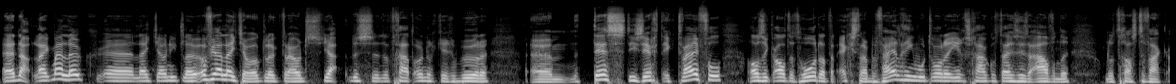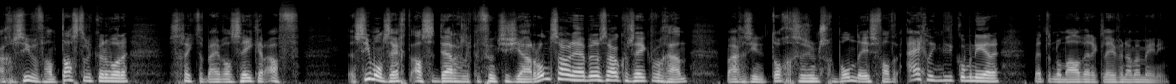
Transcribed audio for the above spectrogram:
Eh, nou, lijkt mij leuk. Eh, lijkt jou niet leuk. Of ja, lijkt jou ook leuk trouwens. Ja, dus dat gaat ook nog een keer gebeuren. Ehm, Tess die zegt, ik twijfel als ik altijd hoor dat er extra beveiliging moet worden ingeschakeld tijdens deze avonden. Omdat gasten vaak agressief of handtastelijk kunnen worden. Schrikt het mij wel zeker af. Eh, Simon zegt, als ze dergelijke functies jaar rond zouden hebben, dan zou ik er zeker voor gaan. Maar gezien het toch seizoensgebonden is, valt het eigenlijk niet te combineren met een normaal werkleven naar mijn mening.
